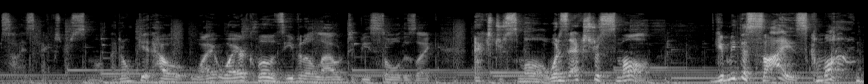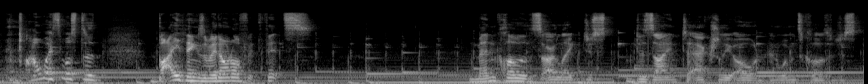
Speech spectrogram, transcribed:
Size extra small. I don't get how, why, why are clothes even allowed to be sold as like extra small? What is extra small? Give me the size, come on. How am I supposed to buy things if I don't know if it fits? Men clothes are like just designed to actually own and women's clothes are just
